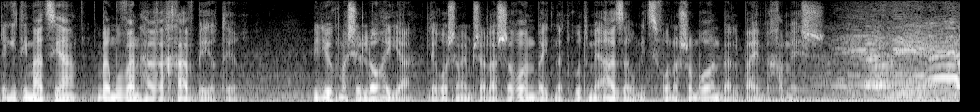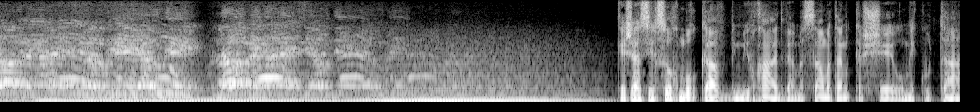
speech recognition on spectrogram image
לגיטימציה במובן הרחב ביותר. בדיוק מה שלא היה לראש הממשלה שרון בהתנתקות מעזה ומצפון השומרון ב-2005. כשהסכסוך מורכב במיוחד והמשא ומתן קשה ומקוטע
